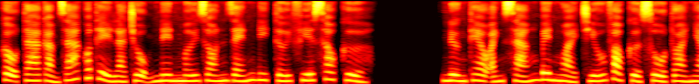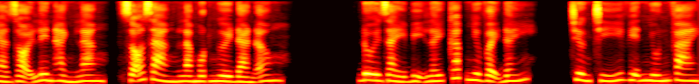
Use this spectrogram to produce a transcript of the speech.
Cậu ta cảm giác có thể là trộm nên mới gión rén đi tới phía sau cửa. Nương theo ánh sáng bên ngoài chiếu vào cửa sổ tòa nhà dọi lên hành lang, rõ ràng là một người đàn ông. Đôi giày bị lấy cắp như vậy đấy. Trương Chí Viễn nhún vai.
